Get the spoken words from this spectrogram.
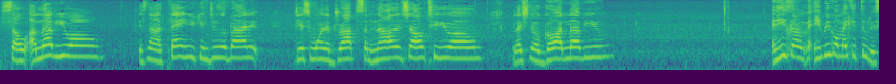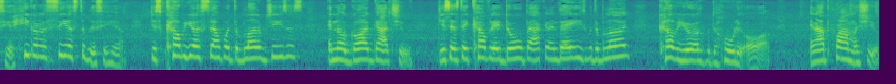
So I love you all. It's not a thing you can do about it. Just want to drop some knowledge off to you all. Let you know God love you. And he's gonna we're gonna make it through this here. He's gonna see us through this here. Just cover yourself with the blood of Jesus and know God got you. Just as they covered their door back in the days with the blood, Cover yours with the holy oil. And I promise you,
